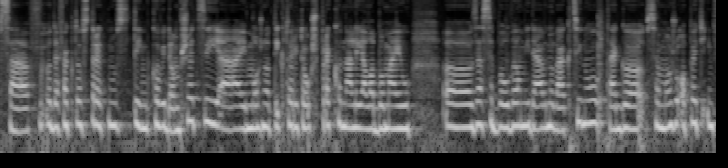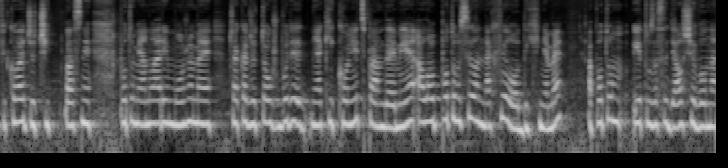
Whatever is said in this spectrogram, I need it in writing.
sa de facto stretnú s tým covidom všetci a aj možno tí, ktorí to už prekonali alebo majú uh, za sebou veľmi dávnu vakcínu, tak uh, sa môžu opäť infikovať, že či vlastne potom januári môžeme čakať, že to už bude nejaký koniec pandémie, ale potom si len na chvíľu oddychneme a potom je tu zase ďalšia vlna,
